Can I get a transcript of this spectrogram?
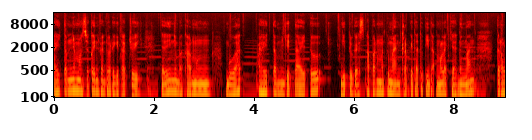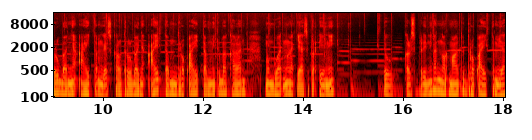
itemnya masuk ke inventory kita cuy. Jadi ini bakal membuat item kita itu gitu guys. Apa namanya tuh Minecraft kita tuh tidak ngelag ya dengan terlalu banyak item guys. Kalau terlalu banyak item drop item itu bakalan membuat ngelag ya seperti ini tuh kalau seperti ini kan normal tuh drop item ya.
